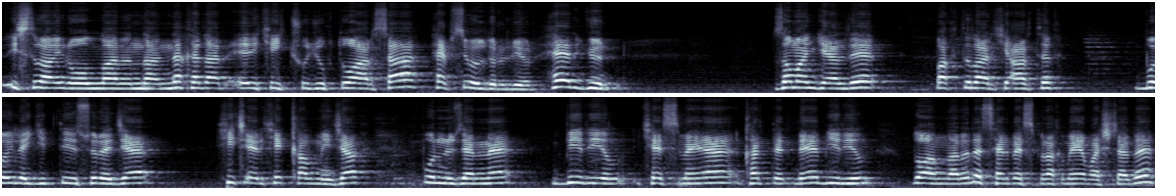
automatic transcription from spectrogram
İsrailoğullarından ne kadar erkek çocuk doğarsa hepsi öldürülüyor. Her gün Zaman geldi baktılar ki artık böyle gittiği sürece hiç erkek kalmayacak. Bunun üzerine bir yıl kesmeye, katletmeye bir yıl doğanları da serbest bırakmaya başladı.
